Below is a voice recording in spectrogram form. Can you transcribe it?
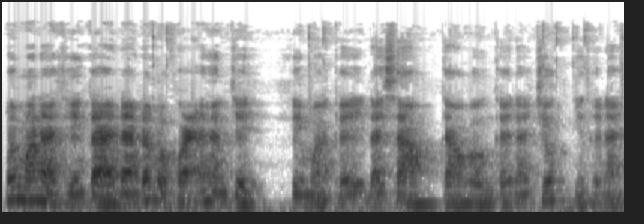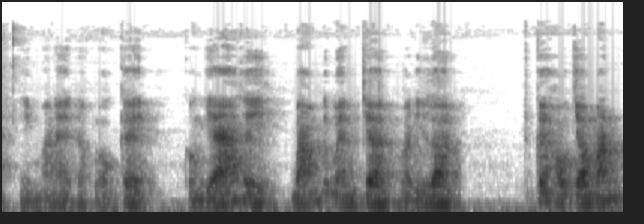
với mã này thì hiện tại đang rất là khỏe anh chị. Khi mà cái đáy sau cao hơn cái đáy trước như thế này thì mã này rất là ok. Còn giá thì bám cái bên trên và đi lên. Cái hỗ trợ mạnh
